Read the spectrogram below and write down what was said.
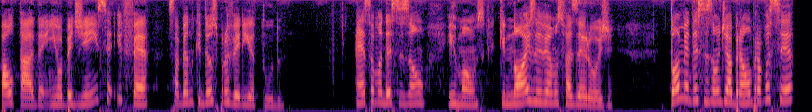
pautada em obediência e fé, sabendo que Deus proveria tudo. Essa é uma decisão, irmãos, que nós devemos fazer hoje. Tome a decisão de Abraão para você.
